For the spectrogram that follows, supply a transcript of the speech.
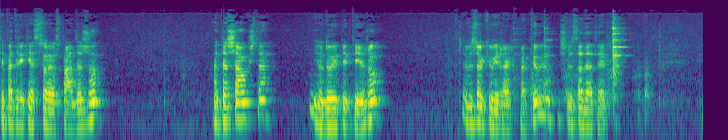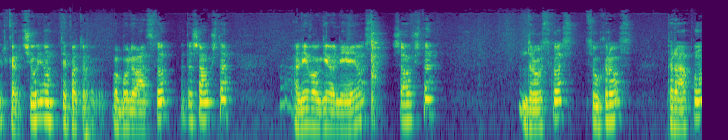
Taip pat reikės sojos padažo apie šaukštą, juodųjų pipirų. Čia visokių yra ir kvapiųjų, aš visada taip. Ir karčiųjų, taip pat obuolių acto apie šaukštą, alyvogė aliejaus šaukštą, druskos, cukraus, krapų,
